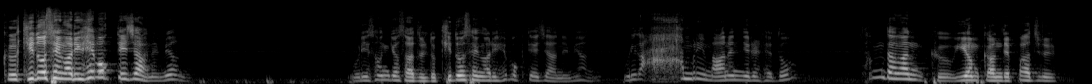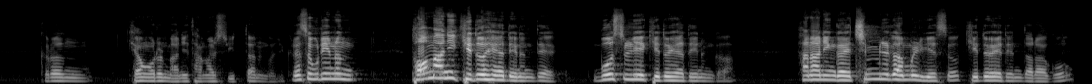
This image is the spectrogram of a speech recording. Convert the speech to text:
그 기도 생활이 회복되지 않으면 우리 선교사들도 기도 생활이 회복되지 않으면 우리가 아무리 많은 일을 해도 상당한 그 위험 가운데 빠질 그런 경우를 많이 당할 수 있다는 거죠. 그래서 우리는 더 많이 기도해야 되는데 무엇을 위해 기도해야 되는가? 하나님과의 친밀감을 위해서 기도해야 된다라고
